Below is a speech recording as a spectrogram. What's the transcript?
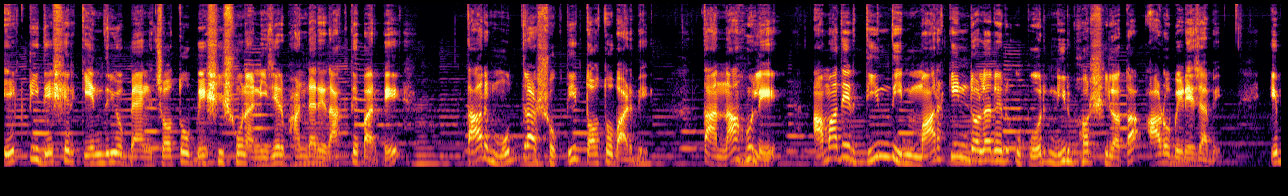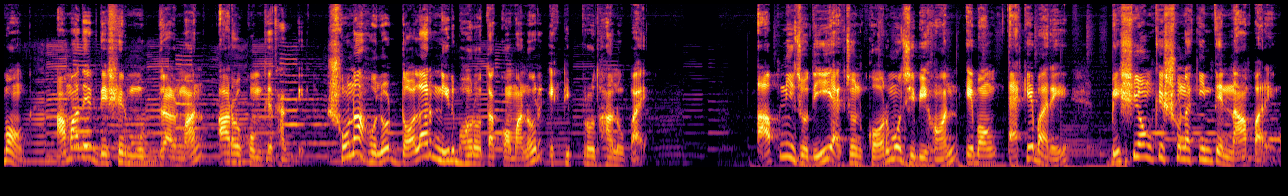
একটি দেশের কেন্দ্রীয় ব্যাংক যত বেশি সোনা নিজের ভাণ্ডারে রাখতে পারবে, তার মুদ্রার শক্তি তত বাড়বে। তা না হলে আমাদের দিন দিন মার্কিন ডলারের উপর নির্ভরশীলতা আরও বেড়ে যাবে এবং আমাদের দেশের মুদ্রার মান আরও কমতে থাকবে। সোনা হলো ডলার নির্ভরতা কমানোর একটি প্রধান উপায়। আপনি যদি একজন কর্মজীবী হন এবং একেবারে বেশি অঙ্কের সোনা কিনতে না পারেন,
